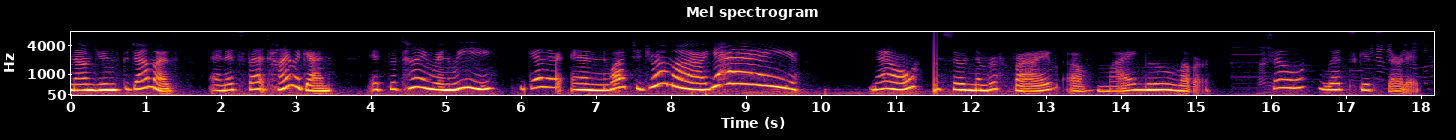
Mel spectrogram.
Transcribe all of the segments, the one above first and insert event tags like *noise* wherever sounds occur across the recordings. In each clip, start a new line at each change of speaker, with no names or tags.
Namjoon's pajamas. And it's that time again. It's the time when we together and watch a drama. Yay! Now, episode number five of My Little Lover. So, let's get started. *laughs*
